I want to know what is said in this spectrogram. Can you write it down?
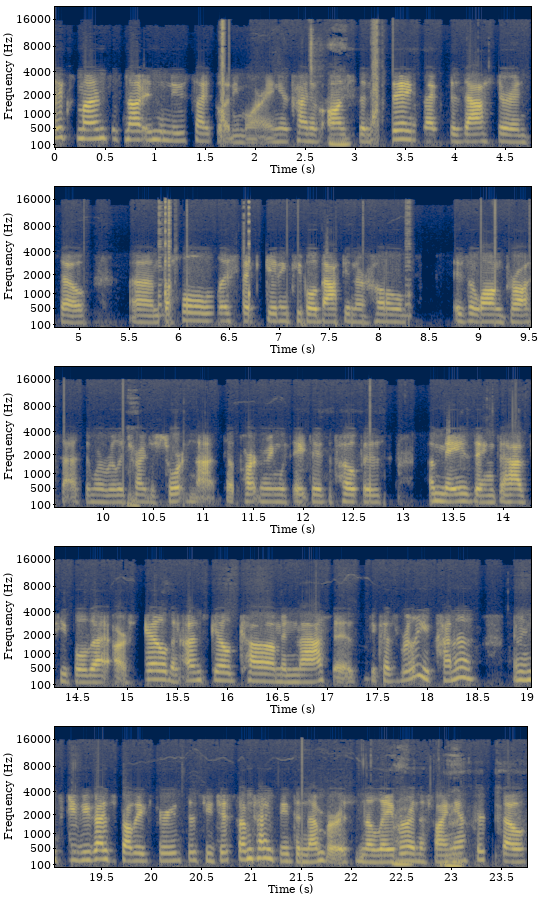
six months, it's not in the news cycle anymore, and you're kind of on to the next thing, next disaster. And so, um, the holistic getting people back in their homes is a long process, and we're really trying to shorten that. So, partnering with Eight Days of Hope is amazing to have people that are skilled and unskilled come in masses because really, you kind of, I mean, Steve, you guys probably experienced this. You just sometimes need the numbers and the labor and the finances. So,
